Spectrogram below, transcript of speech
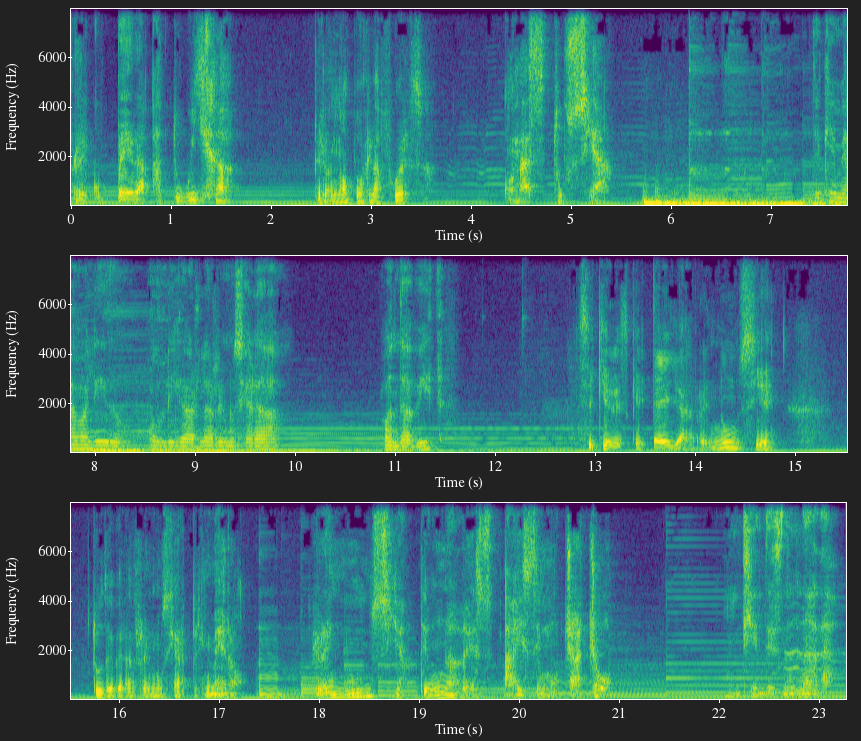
Recupera a tu hija, pero no por la fuerza, con astucia. ¿De qué me ha valido obligarla a renunciar a Juan David? Si quieres que ella renuncie, tú deberás renunciar primero. Renuncia de una vez a ese muchacho. No entiendes nada.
